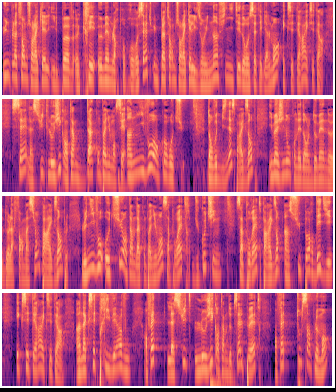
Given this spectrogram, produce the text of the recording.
une plateforme sur laquelle ils peuvent créer eux-mêmes leurs propres recettes, une plateforme sur laquelle ils ont une infinité de recettes également, etc. etc. C'est la suite logique en termes d'accompagnement. C'est un niveau encore au-dessus. Dans votre business, par exemple, imaginons qu'on est dans le domaine de la formation, par exemple, le niveau au-dessus en termes d'accompagnement, ça pourrait être du coaching ça pourrait être par exemple un support dédié, etc., etc. Un accès privé à vous. En fait, la suite logique en termes d'upsell peut être en fait tout simplement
